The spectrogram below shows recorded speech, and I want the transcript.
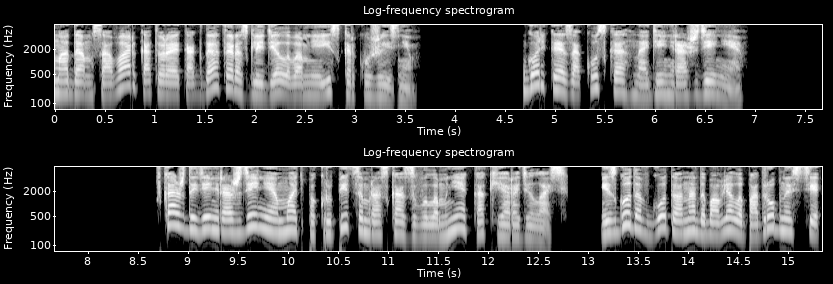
Мадам Савар, которая когда-то разглядела во мне искорку жизни. Горькая закуска на день рождения. В каждый день рождения мать по крупицам рассказывала мне, как я родилась. Из года в год она добавляла подробности,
